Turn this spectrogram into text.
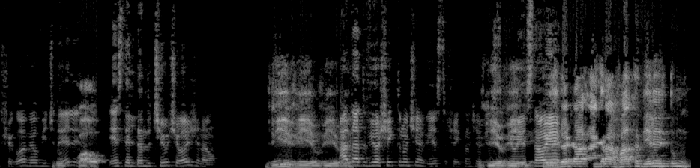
Tu chegou a ver o vídeo Do dele? qual? Esse dele dando tilt hoje, não? Vi, vi, eu vi, eu vi. Ah, tá, tu viu? Achei que tu não tinha visto. Achei que tu não tinha visto. Vi, eu Viu vi. isso? Eu a, a gravata dele é de um.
